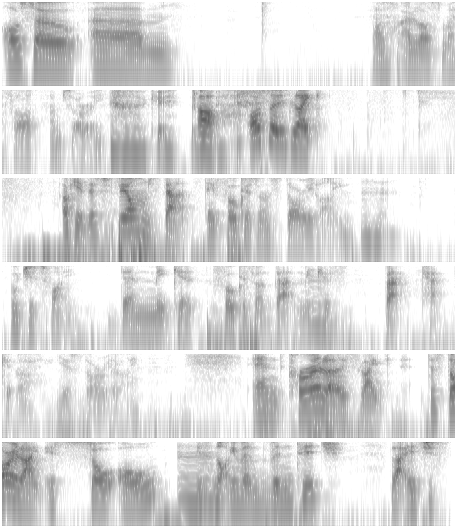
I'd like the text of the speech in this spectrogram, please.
also um oh I lost my thought. I'm sorry. okay. Oh, also it's like okay, there's films that they focus on storyline, hmm which is fine. Then make it focus on that, make Mm. it spectacular your storyline. And Cruella is like the storyline is so old. Mm. It's not even vintage. Like it's just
